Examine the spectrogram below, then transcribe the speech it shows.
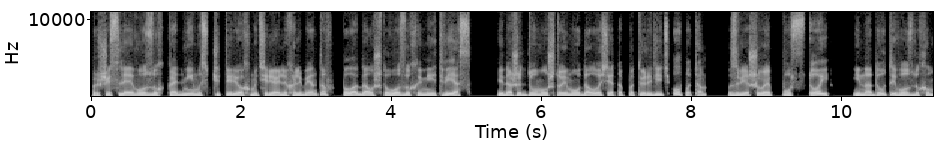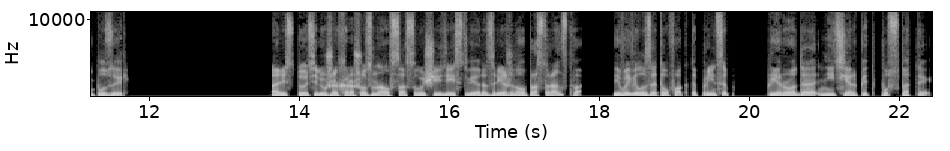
причисляя воздух к одним из четырех материальных элементов, полагал, что воздух имеет вес, и даже думал, что ему удалось это подтвердить опытом, взвешивая пустой и надутый воздухом пузырь. Аристотель уже хорошо знал всасывающие действия разреженного пространства и вывел из этого факта принцип «природа не терпит пустоты».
